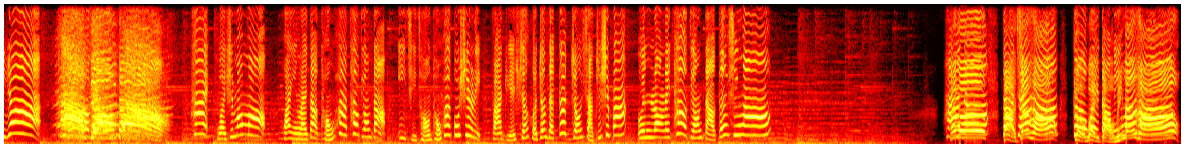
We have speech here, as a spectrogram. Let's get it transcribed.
热，套丁岛。嗨，我是 Momo，欢迎来到童话套丁岛，一起从童话故事里发掘生活中的各种小知识吧。温龙类套丁岛更新哦。Hello，大家好，各位岛民们好。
